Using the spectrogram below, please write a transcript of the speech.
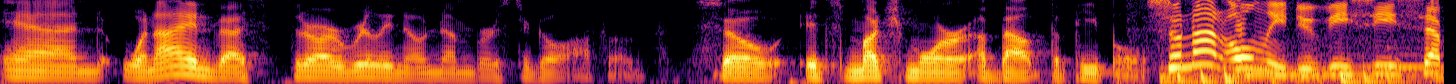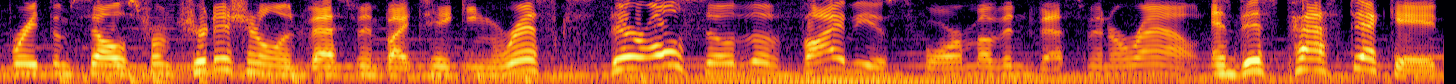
And when I invest, there are really no numbers to go off of. So it's much more about the people. So not only do VCs separate themselves from traditional investment by taking risks, they're also the vibiest form of investment around. And this past decade,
